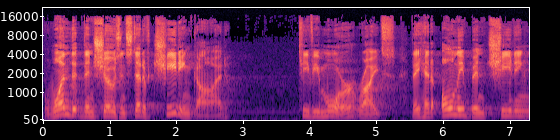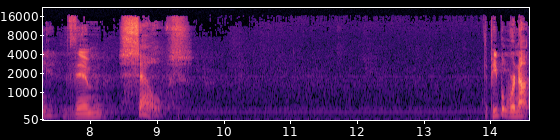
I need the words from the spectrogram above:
One that then shows instead of cheating God, T.V. Moore writes, they had only been cheating themselves. The people were not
